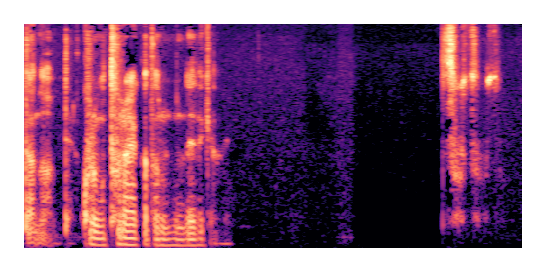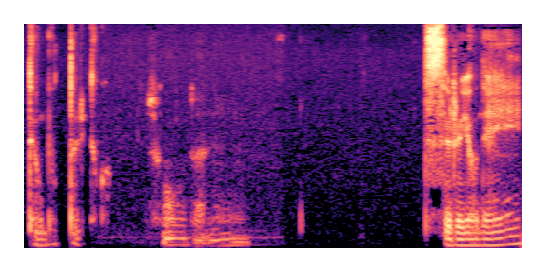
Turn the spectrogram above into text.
だなみたいな。これも捉え方の問題だけどね。そうそうそう。って思ったりとか。そうだね。するよね。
